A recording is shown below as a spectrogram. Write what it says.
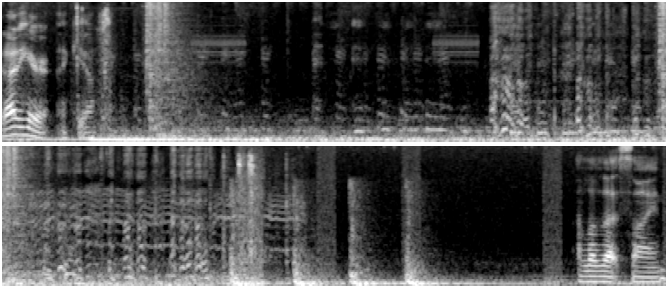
Get out of here. Thank you. I love that sign.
